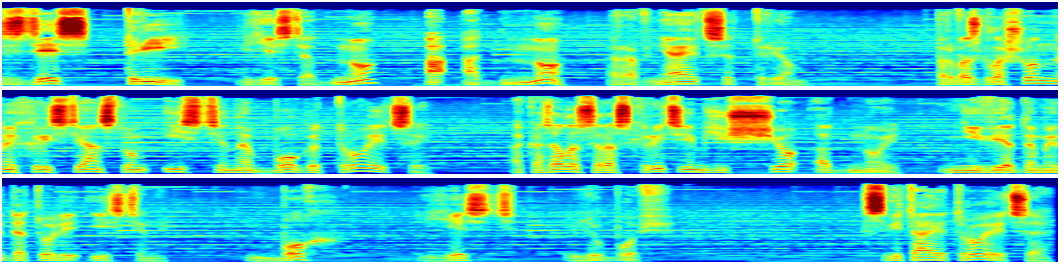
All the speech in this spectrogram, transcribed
Здесь три есть одно, а одно равняется трем. Провозглашенная христианством истина Бога Троицы оказалась раскрытием еще одной неведомой дотоле истины. Бог есть любовь. Святая Троица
